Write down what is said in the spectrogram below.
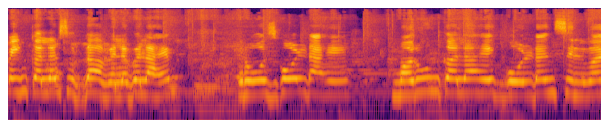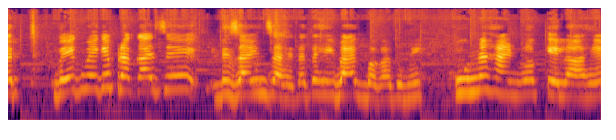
पिंक कलर सुद्धा अवेलेबल आहे. रोज गोल्ड आहे मरून कलर आहे गोल्डन सिल्वर वेगवेगळे प्रकारचे डिझाईन्स आहेत. आता ही बॅग बघा तुम्ही. पूर्ण हँडवर्क केलं आहे.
